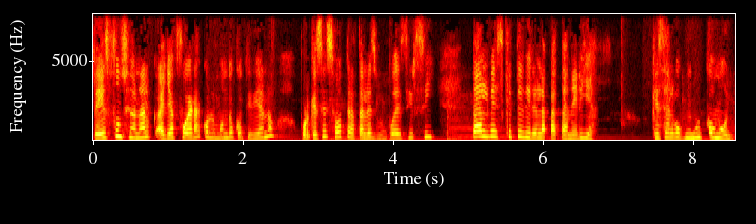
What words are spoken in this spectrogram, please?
¿te es funcional allá afuera con el mundo cotidiano? Porque esa es otra, tal vez puede decir sí. Tal vez, ¿qué te diré? La patanería. que es algo muy común.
